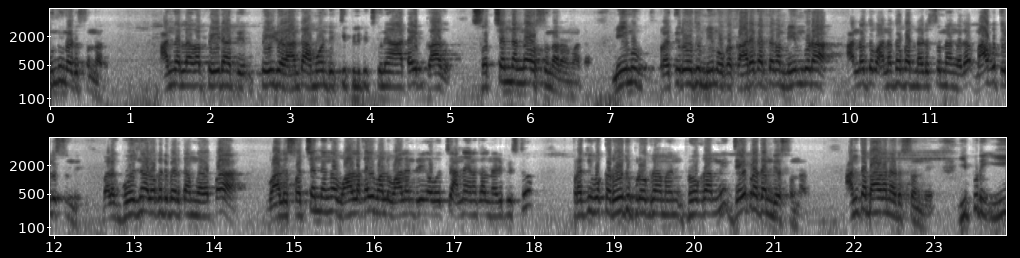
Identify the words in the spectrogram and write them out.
ముందుకు నడుస్తున్నారు. అందరిలాగా పెయిడ్ పెయిడ్ అంటే అమౌంట్ ఇచ్చి పిలిపించుకునే ఆ టైప్ కాదు. స్వచ్ఛందంగా వస్తున్నారు అనమాట మేము ప్రతిరోజు మేము ఒక కార్యకర్తగా మేము కూడా అన్నతో అన్నతో పాటు నడుస్తున్నాం కదా మాకు తెలుస్తుంది. వాళ్ళకి భోజనాలు ఒకటి పెడతాం కదప్ప వాళ్ళు స్వచ్ఛందంగా వాళ్ళకై వాళ్ళు వాలంటరీగా వచ్చి అన్న వెనకాల నడిపిస్తూ ప్రతి ఒక్క రోజు ప్రోగ్రామ్ ప్రోగ్రామ్ని జయప్రదం చేస్తున్నారు. అంత బాగా నడుస్తుంది. ఇప్పుడు ఈ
